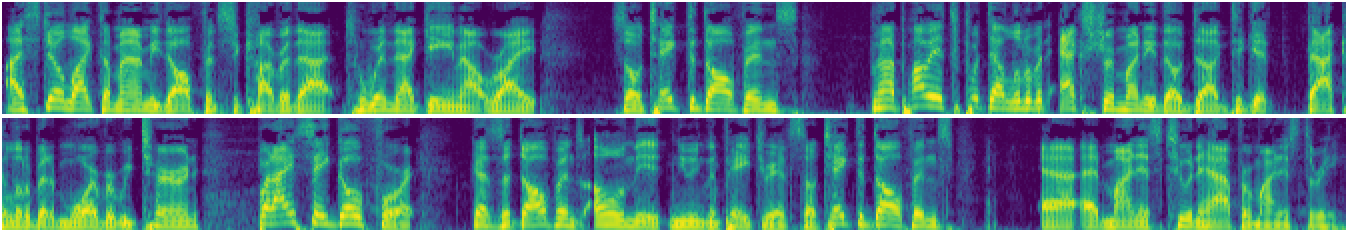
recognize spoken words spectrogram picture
I still like the Miami Dolphins to cover that, to win that game outright. So take the Dolphins. I probably have to put down a little bit extra money, though, Doug, to get back a little bit more of a return. But I say go for it because the Dolphins own the New England Patriots. So take the Dolphins uh, at minus two and a half or minus three.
